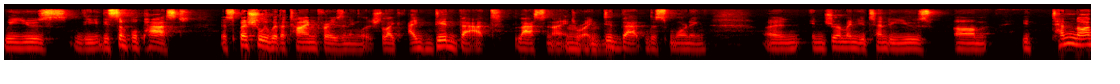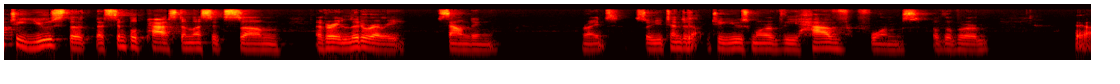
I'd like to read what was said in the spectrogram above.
we use the the simple past especially with a time phrase in English, like I did that last night mm -hmm. or I mm-hmm. did that this morning. And in German, you tend to use, um, you tend not to use the, the simple past unless it's um, a very literary sounding, right? So you tend to, yeah. to use more of the have forms of the verb. Yeah.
